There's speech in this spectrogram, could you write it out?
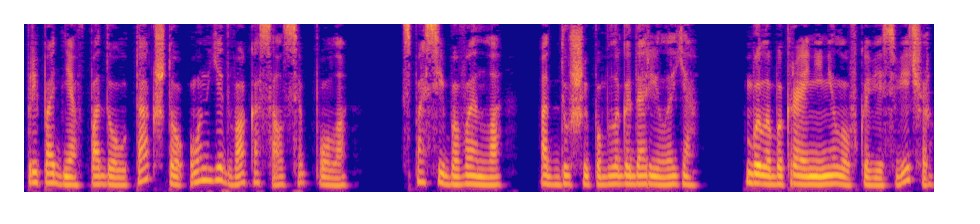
приподняв подол так, что он едва касался пола. «Спасибо, Венла», — от души поблагодарила я. Было бы крайне неловко весь вечер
